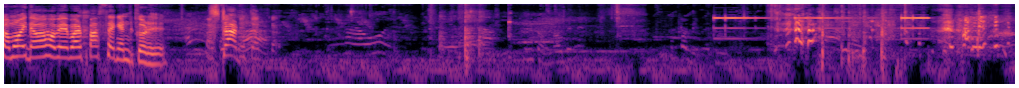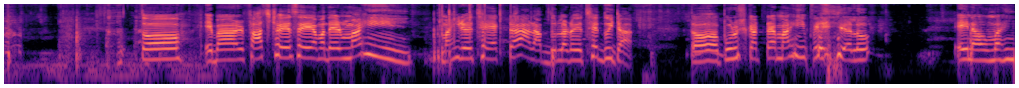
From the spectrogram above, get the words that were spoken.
সময় দেওয়া হবে এবার পাঁচ সেকেন্ড করে। স্টার্ট তো এবার ফার্স্ট হয়েছে আমাদের মাহি। মাহি রয়েছে একটা আর আবদুল্লাহ রয়েছে দুইটা। তো পুরস্কারটা মাহি পেয়ে গেল। এই নাও মাহি।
